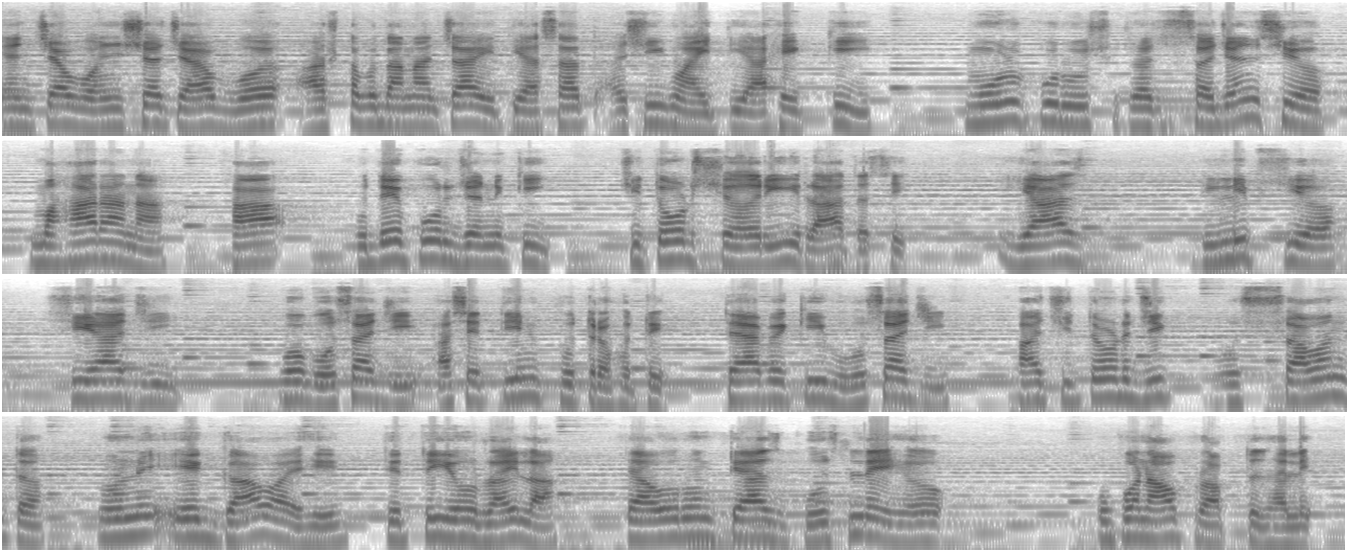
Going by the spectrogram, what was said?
यांच्या वंशाच्या व अष्टप्रधानाच्या इतिहासात अशी माहिती आहे की मूळ पुरुष रज- सजनसिंह महाराणा हा उदयपूर जनकी चितोड शहरी राहत असे. यास दिलीपसिंह सिंहाजी व भोसाजी असे तीन पुत्र होते. त्यापैकी भोसाजी हा चितोडजी सावंत म्हणून एक गाव आहे तेथे येऊन राहिला. त्यावरून त्यास भोसले हे उपनाव प्राप्त झाले.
